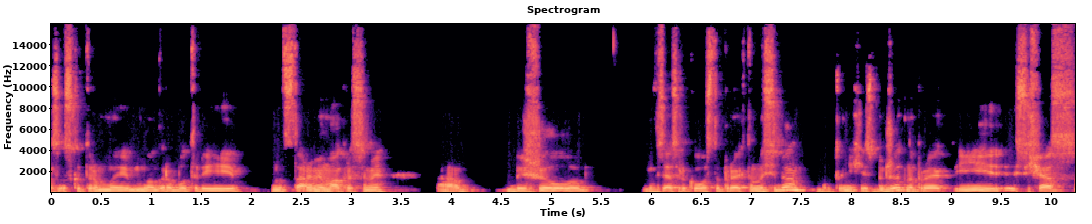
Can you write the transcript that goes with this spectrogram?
с которым мы много работали и над старыми макросами, а, решил взять руководство проектом на себя. Вот у них есть бюджет на проект, и сейчас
